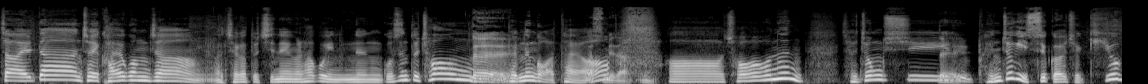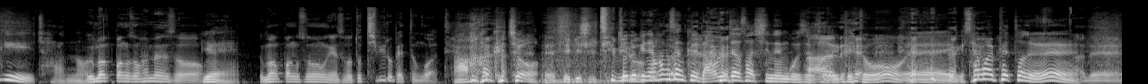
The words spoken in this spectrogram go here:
자, 일단 저희 가요광장 제가 또 진행을 하고 있는 곳은 또 처음 네. 뵙는 것 같아요. 맞습니다. 어, 저는 재정 씨를 뵌 적이 있을까요? 제 기억이 잘 안 나요. 음악 방송 하면서 예. 음악 방송에서도 TV로 뵀던 것 같아요. 아, 그쵸. 네, 대기실 TV로. 저도 그냥 항상 그 나 혼자 사시는 곳에서 아, 이렇게 네. 좀, 예, 이렇게 생활 패턴을 아, 네.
